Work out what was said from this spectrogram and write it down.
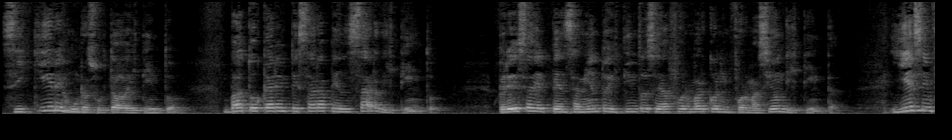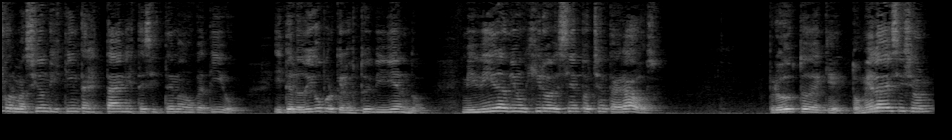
Si quieres un resultado distinto, va a tocar empezar a pensar distinto. Pero ese del pensamiento distinto se va a formar con información distinta. Y esa información distinta está en este sistema educativo. Y te lo digo porque lo estoy viviendo. Mi vida dio un giro de 180 grados. Producto de que tomé la decisión,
